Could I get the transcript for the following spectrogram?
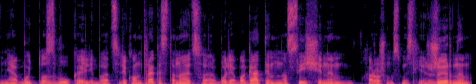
э, будь то звука, либо целиком трека, становится более богатым, насыщенным, в хорошем смысле жирным.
